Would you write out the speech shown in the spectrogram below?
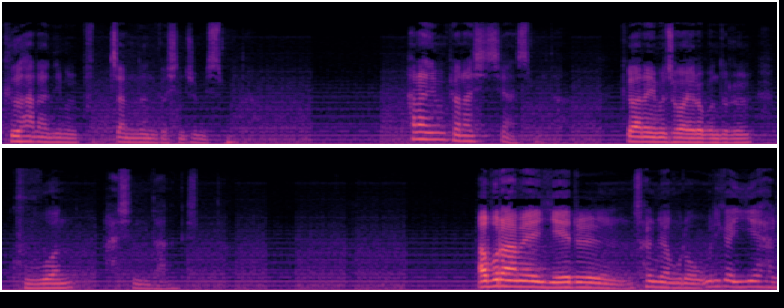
그 하나님을 붙잡는 것인 줄 믿습니다. 하나님은 변하시지 않습니다. 그 하나님은 저와 여러분들을 구원하신다는 것입니다. 아브라함의 예를 설명으로 우리가 이해할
